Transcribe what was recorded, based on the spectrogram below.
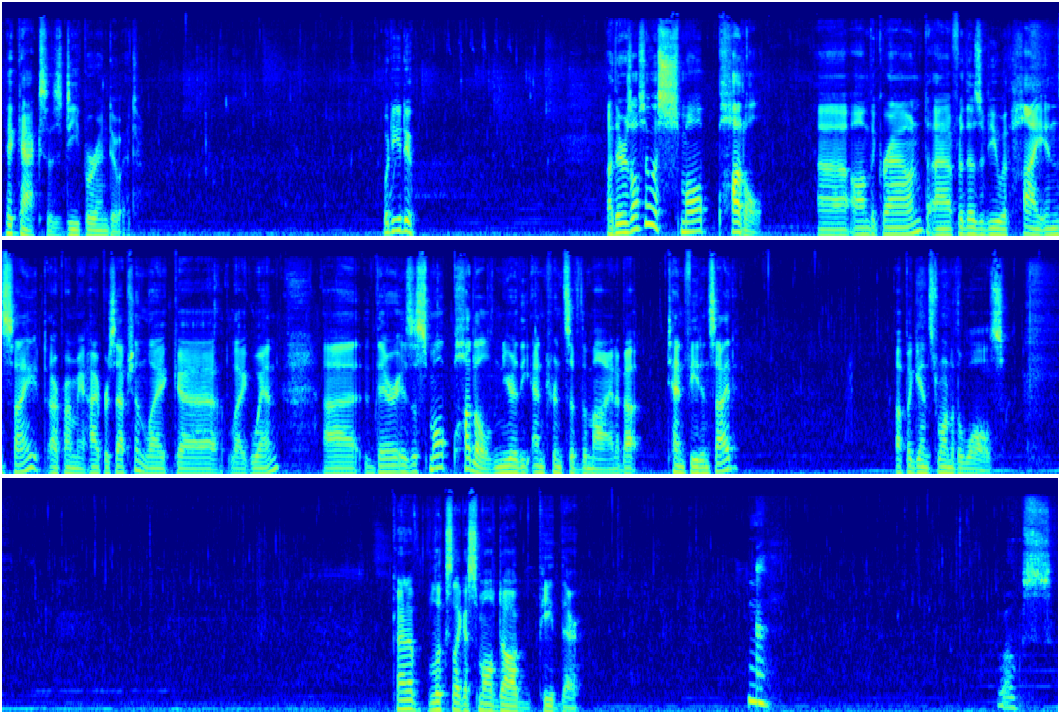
pickaxes deeper into it. What do you do? Uh, there's also a small puddle uh, on the ground. Uh, for those of you with high insight, or pardon me, high perception, like uh, like Win, uh, there is a small puddle near the entrance of the mine, about ten feet inside, up against one of the walls. Kind of looks like a small dog peed there. Gross.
